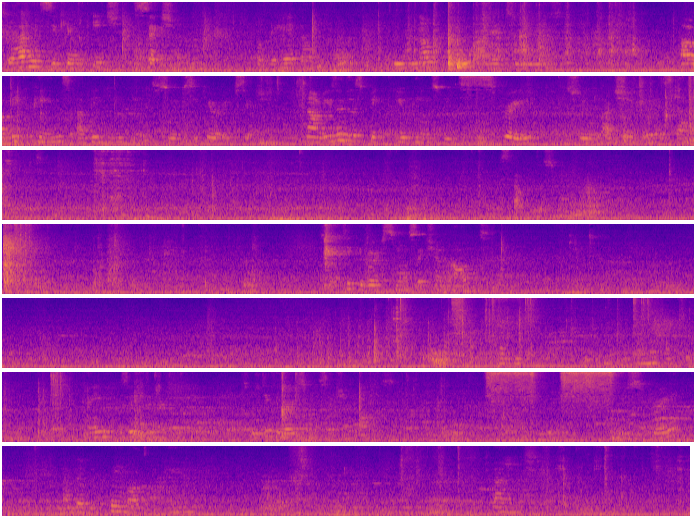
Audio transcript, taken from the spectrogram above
So having secured each section of the hair down, we will now go ahead to use our big pins, our big U-pins to secure each section. Now I'm using these big U-pins with spray to achieve the hairstyle stop this one. So take a very small section out.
